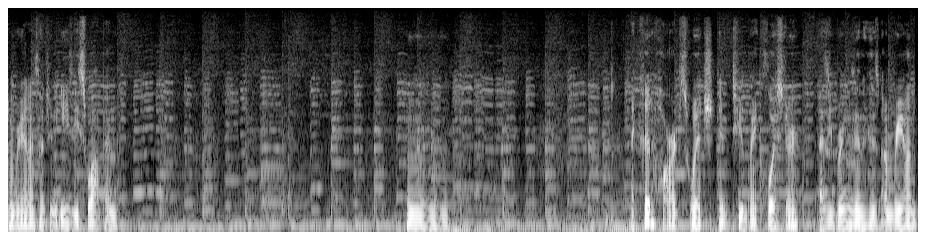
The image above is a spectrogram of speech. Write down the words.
Umbreon is such an easy swap in. Hmm. I could hard switch into my Cloyster as he brings in his Umbreon.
